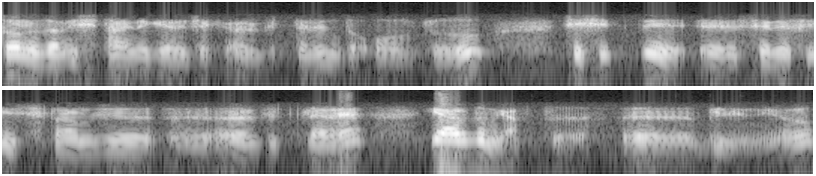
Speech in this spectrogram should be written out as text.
sonradan iş tayine gelecek örgütlerin de olduğu çeşitli e, Selefi İslamcı e, örgütlere yardım yaptığı e, biliniyor.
